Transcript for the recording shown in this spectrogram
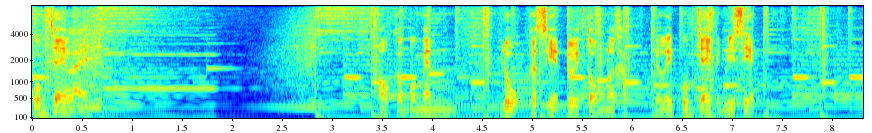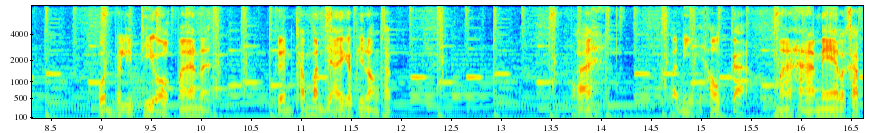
ภูมิใจหลาย เขากับโมเมนลูกเกษตรโดยตรงนะครับ ก็เลยภูมิใจเป็นพิเศษ ผลผลิตที่ออกมาน่ะ เกินคำบรรยายครับพี่น้องครับ ไปวันนี้เขากะมาหาแม่แล้วครับ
